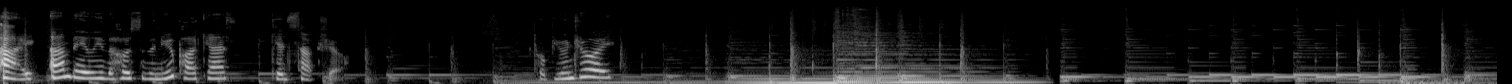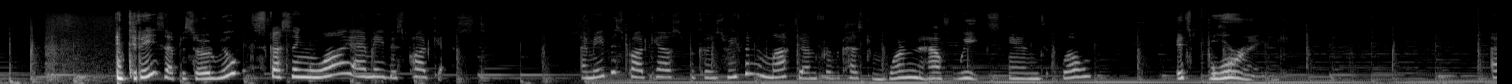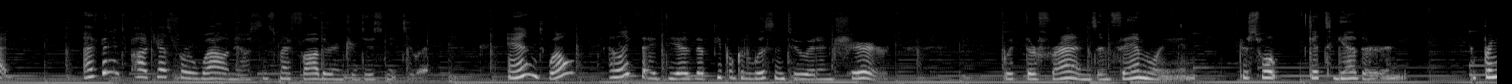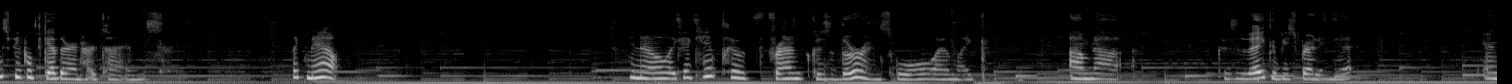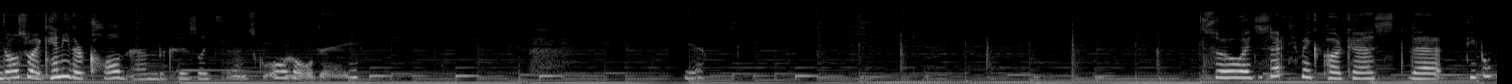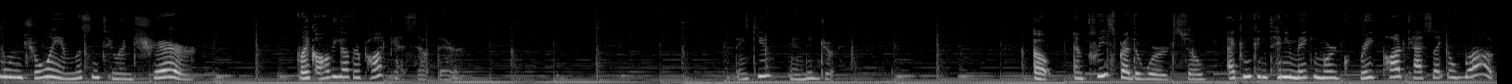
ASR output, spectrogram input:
Hi, I'm Bailey, the host of the new podcast, Kids Talk Show. Hope you enjoy. In today's episode, we'll be discussing why I made this podcast. I made this podcast because we've been in lockdown for the past one and a half weeks, and, well, it's boring. I, I've been into podcasts for a while now since my father introduced me to it. And, well, I like the idea that people could listen to it and share with their friends and family and just, well, get together. And it brings people together in hard times. Like now. You know, like I can't play with friends because they're in school and, like, I'm not. Because they could be spreading it. And also, I can't either call them because, like, they're in school whole day. Yeah. So, I decided to make a podcast that people will enjoy and listen to and share, like all the other podcasts out there. Thank you and enjoy. Oh, and please spread the word so I can continue making more great podcasts that you'll love.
